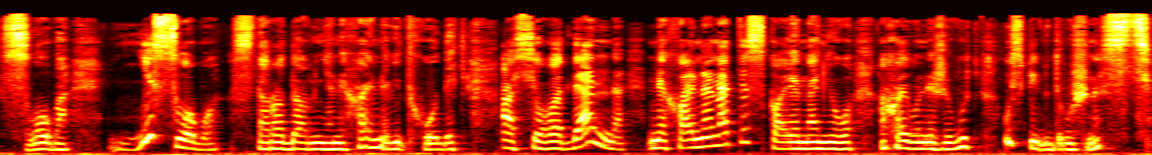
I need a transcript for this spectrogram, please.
слова. Ні слово стародавнє нехай не відходить, а сьогоденне нехай не натискає на нього, а хай вони живуть у співдружності.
